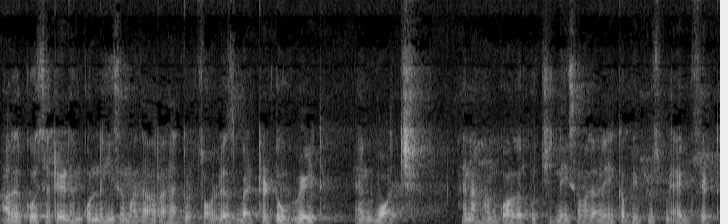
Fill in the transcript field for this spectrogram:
अगर कोई सा ट्रेड हमको नहीं समझ आ रहा है तो it's always better to wait and watch है ना? हमको अगर कुछ चीज़ नहीं समझ आ रही है, कभी भी उसमें एग्जिट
